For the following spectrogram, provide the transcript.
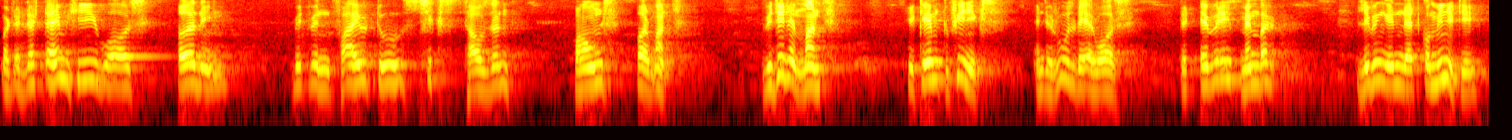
But at that time he was earning between five to six thousand pounds per month. Within a month, he came to Phoenix, and the rule there was that every member living in that community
